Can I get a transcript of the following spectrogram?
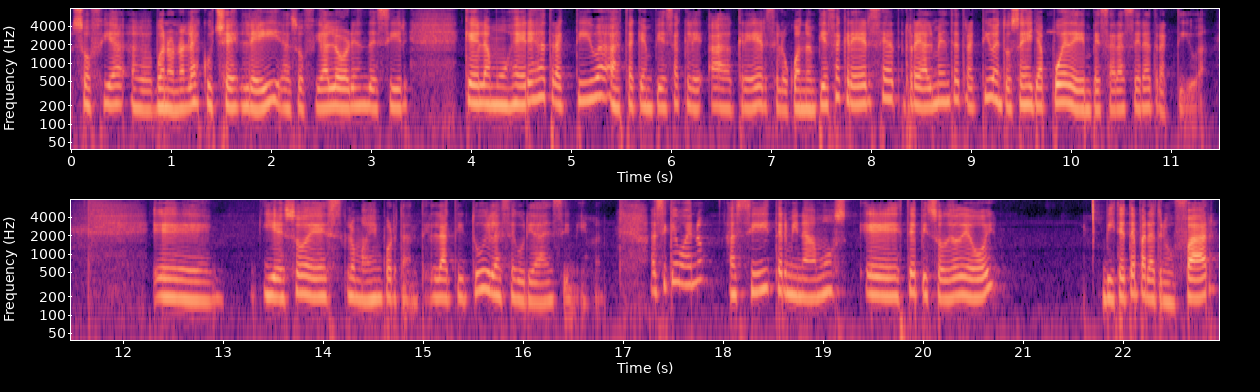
Sofía, eh, bueno, no la escuché, leí a Sofía Loren decir que la mujer es atractiva hasta que empieza a, creérselo. Cuando empieza a creerse realmente atractiva, entonces ella puede empezar a ser atractiva. Eh, y eso es lo más importante, la actitud y la seguridad en sí misma. Así que bueno, así terminamos este episodio de hoy. Vístete para triunfar.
